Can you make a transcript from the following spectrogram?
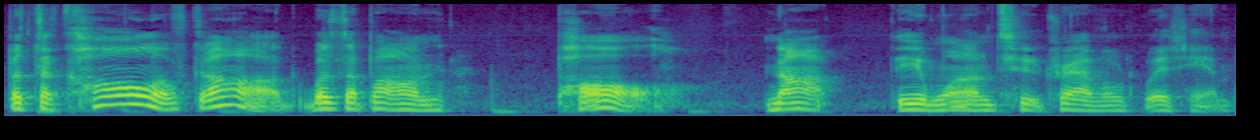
But the call of God was upon Paul, not the ones who traveled with him.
